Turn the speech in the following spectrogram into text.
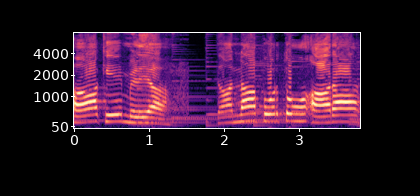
ਆ ਕੇ ਮਿਲਿਆ। ਦਾਨਾਪੁਰ ਤੋਂ ਆਰਾ,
